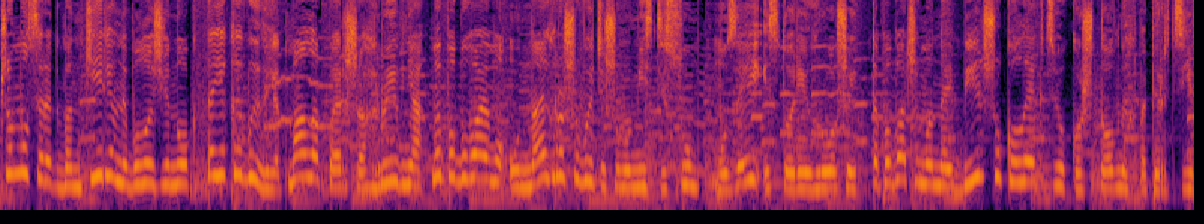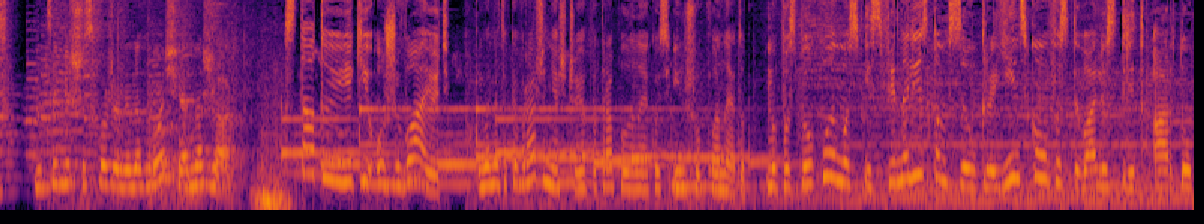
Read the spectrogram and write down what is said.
Чому серед банкірів не було жінок? Та який вигляд мала перша гривня? Ми побуваємо у найгрошовитішому місті Сум музеї історії грошей та побачимо найбільшу колекцію коштовних папірців. Ну, Це більше схоже не на гроші, а на жарт. Статуї, які оживають. У мене таке враження, що я потрапила на якусь іншу планету. Ми поспілкуємось із фіналістом всеукраїнського фестивалю стріт-арту,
